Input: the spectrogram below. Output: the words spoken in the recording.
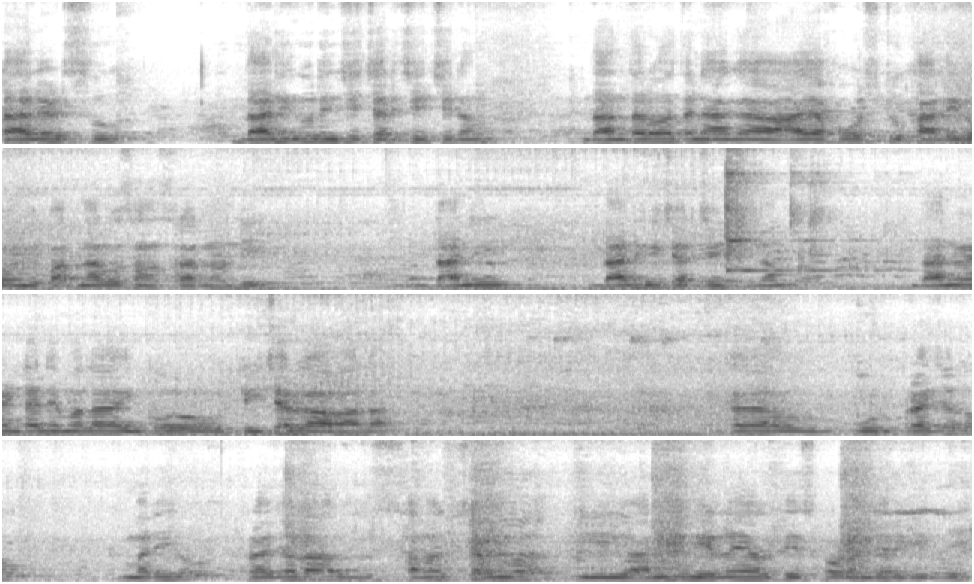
టాయిలెట్స్ దాని గురించి చర్చించడం దాని తర్వాత నాకు ఆయా పోస్టు ఖాళీగా ఉంది పద్నాలుగు సంవత్సరాల నుండి. దాని దానికి చర్చించినాం. దాని వెంటనే మళ్ళీ ఇంకో టీచర్ కావాలా. ఇంకా ఊరు ప్రజలు మరియు ప్రజల సమక్షంలో ఈ అన్ని నిర్ణయాలు తీసుకోవడం జరిగింది.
